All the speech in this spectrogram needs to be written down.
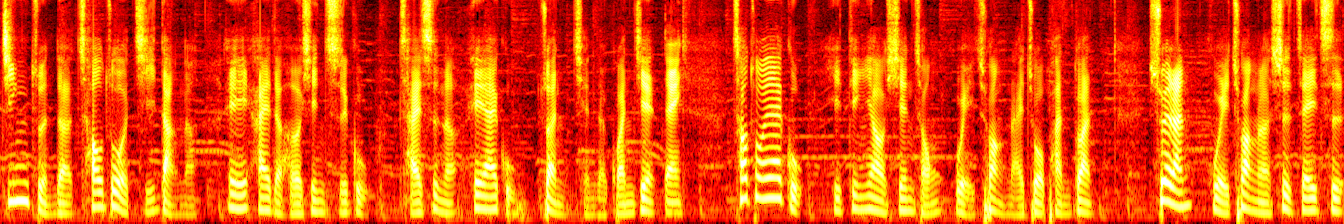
精准的操作几档呢，AI 的核心持股才是呢 AI 股赚钱的关键，对，操作 AI 股一定要先从伟创来做判断，虽然伟创呢是这一次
